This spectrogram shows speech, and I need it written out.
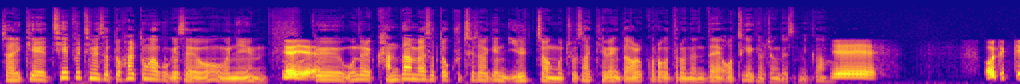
자 이렇게 TF팀에서 또 활동하고 계세요, 의원님. 예예. 예. 그 오늘 간담회에서 또 구체적인 일정, 뭐 조사 계획 나올 거라고 들었는데 어떻게 결정됐습니까? 예. 어저께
